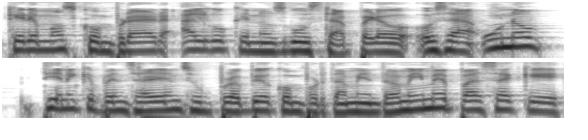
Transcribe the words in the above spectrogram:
queremos comprar algo que nos gusta, pero, o sea, uno tiene que pensar en su propio comportamiento. A mí me pasa que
